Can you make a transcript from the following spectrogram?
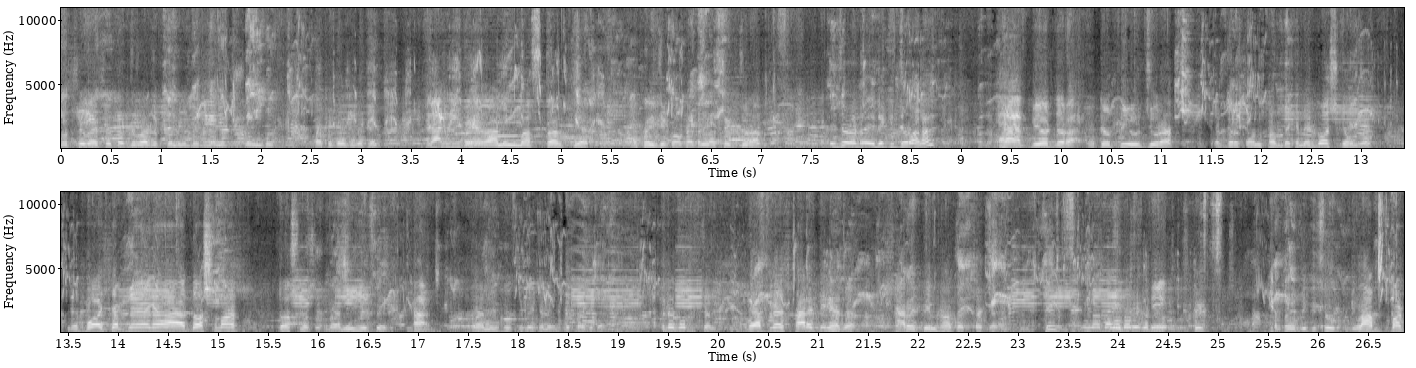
অবশ্যই সাথে যোগাযোগ করবেন দেখেন অনেক সুন্দর পাখিটা দেখেন। রানিং মাস্টার পেয়ার তারপর এই যে ককাটেল আছে জোড়া। এই জোড়াটা এটা কি জোড়া না? হ্যাঁ পিওর জোড়া। এটা পিওর জোড়া। একবার কনফার্ম দেখেন এর বয়স কেমন? বয়স আপনার দশ মাস। দশ মাস রানিং হয়েছে? হ্যাঁ। রানিং হয়েছে দেখেন এই যে টাকাটা এটা কত চান এটা আপনার সাড়ে তিন হাজার। সাড়ে তিন হাজার টাকা। ঠিক তারপরে যে কিছু লাভ বাট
